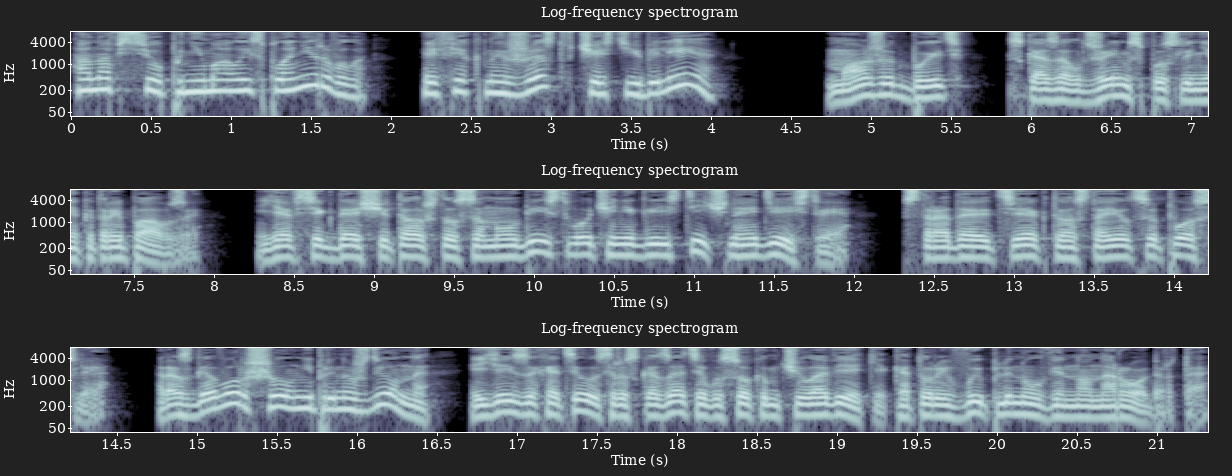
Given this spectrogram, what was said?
она все понимала и спланировала? Эффектный жест в честь юбилея?» «Может быть», — сказал Джеймс после некоторой паузы. «Я всегда считал, что самоубийство очень эгоистичное действие. Страдают те, кто остается после». Разговор шел непринужденно, и ей захотелось рассказать о высоком человеке, который выплюнул вино на Роберта.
